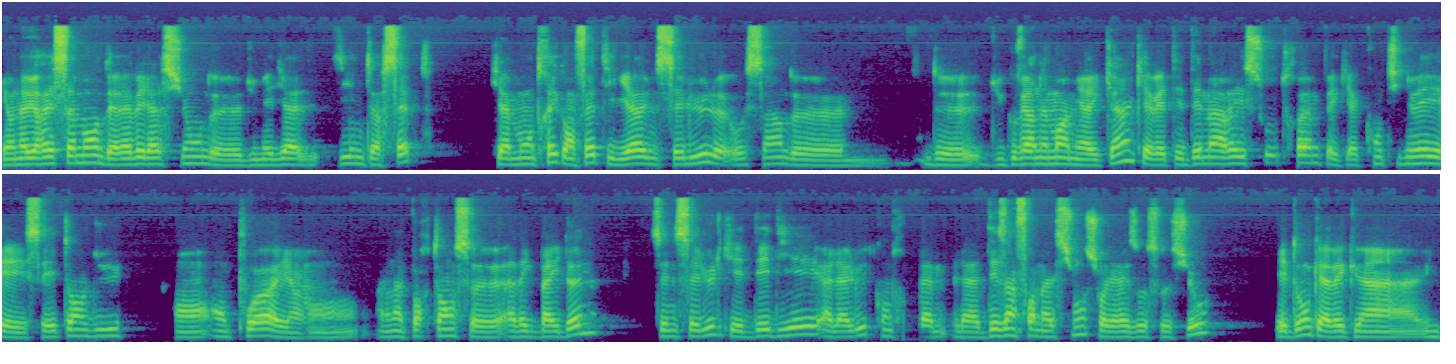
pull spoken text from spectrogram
Et on a eu récemment des révélations du média The Intercept qui a montré qu'en fait, il y a une cellule au sein de, du gouvernement américain qui avait été démarrée sous Trump et qui a continué et s'est étendue en, poids et en, importance euh, avec Biden. C'est une cellule qui est dédiée à la lutte contre la désinformation sur les réseaux sociaux et donc avec une,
